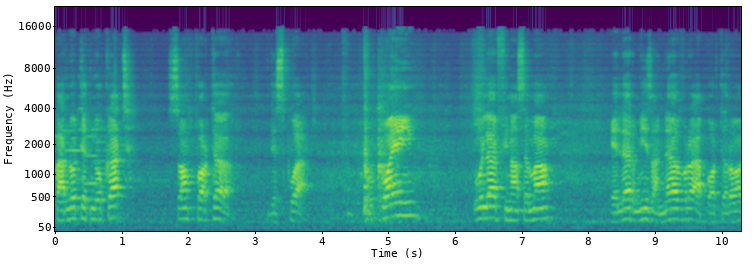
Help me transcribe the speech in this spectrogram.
par nos technocrates sont porteurs d'espoir, au point où leur financement et leur mise en œuvre apporteront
